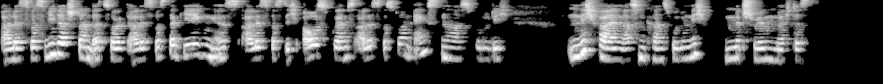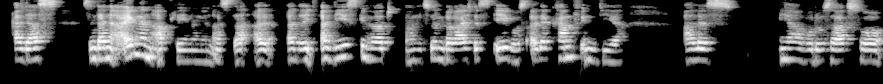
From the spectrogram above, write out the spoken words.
Alles, was Widerstand erzeugt, alles, was dagegen ist, alles, was dich ausbremst, alles, was du an Ängsten hast, wo du dich nicht fallen lassen kannst, wo du nicht mitschwimmen möchtest, all das sind deine eigenen Ablehnungen, als da, all, all, all dies gehört ähm, zu dem Bereich des Egos, all der Kampf in dir, alles, ja, wo du sagst so,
